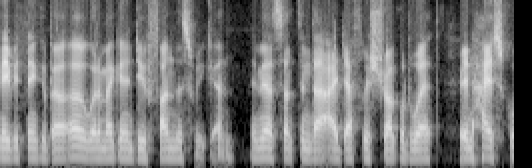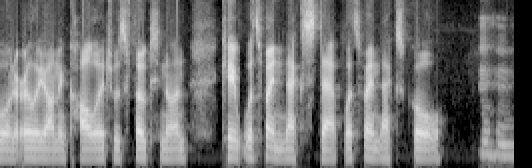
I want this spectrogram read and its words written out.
Maybe think about oh what am i going to do fun this weekend? And that's something that i definitely struggled with in high school and early on in college was focusing on okay what's my next step? What's my next goal? Mm-hmm.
